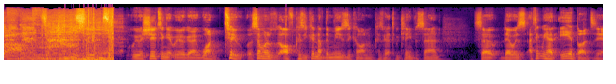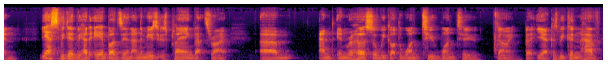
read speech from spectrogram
bar. we were shooting it, we were going one, two. Someone was off because you couldn't have the music on because we had to be clean for sound. So there was, I think we had earbuds in. Yes, we did. We had earbuds in and the music was playing. That's right. Um, and in rehearsal, we got the one, two, one, two going. But yeah, because we couldn't have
